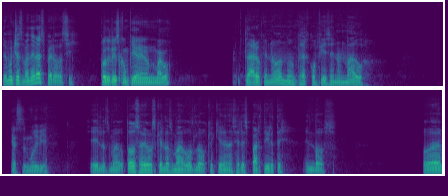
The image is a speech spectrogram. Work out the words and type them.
de muchas maneras, pero sí. ¿Podrías confiar en un mago? Claro que no, nunca confíes en un mago. Ya haces muy bien. Sí, los magos, todos sabemos que los magos lo que quieren hacer es partirte en dos. O,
